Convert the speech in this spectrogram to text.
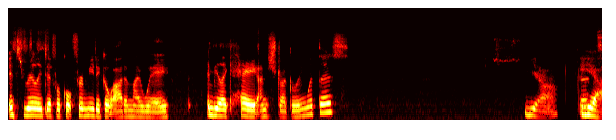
it's really difficult for me to go out of my way and be like, hey, I'm struggling with this. Yeah. That's yeah.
